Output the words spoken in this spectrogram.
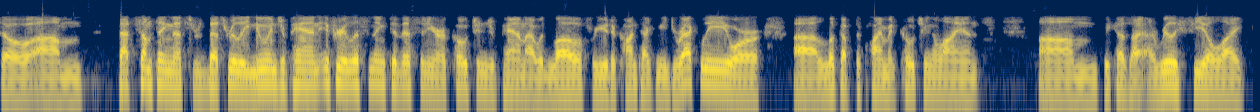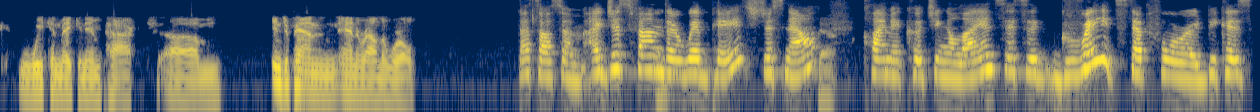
So um, that's something that's that's really new in Japan. If you're listening to this and you're a coach in Japan, I would love for you to contact me directly or uh, look up the Climate Coaching Alliance um, because I, I, really feel like we can make an impact um, in Japan and around the world. That's awesome. I just found their webpage just now, yeah. Climate Coaching Alliance. It's a great step forward because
